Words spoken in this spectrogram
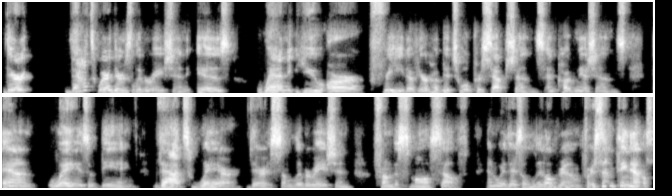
there that's where there's liberation is when you are freed of your habitual perceptions and cognitions and ways of being that's where there is some liberation from the small self and where there's a little room for something else.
